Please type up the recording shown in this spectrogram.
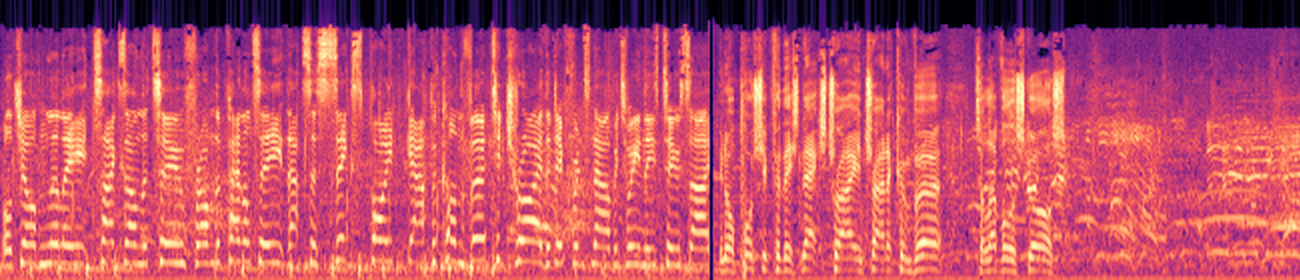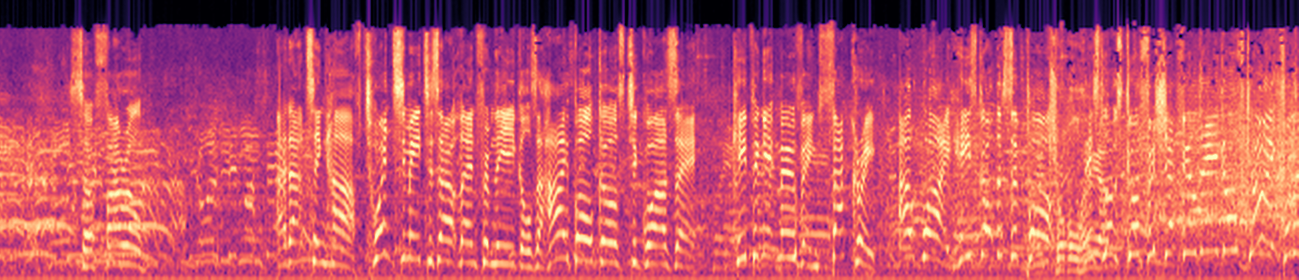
Well, Jordan Lilley tags on the two from the penalty. That's a six-point gap, a converted try, the difference now between these two sides. You know, pushing for this next try and trying to convert to level the scores. So Farrell at acting half. 20 metres out then from the Eagles. A high ball goes to Guaze. Keeping it moving. Thackeray out wide. He's got the support. This looks good for Sheffield Eagles. Going for the corner. And it's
